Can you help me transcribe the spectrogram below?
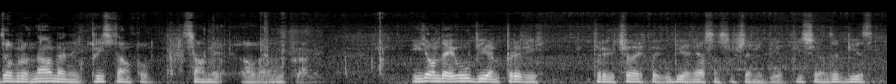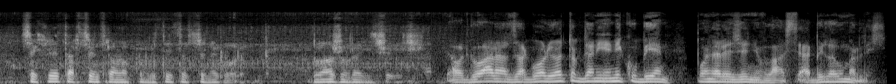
dobronamjernim pristankom same ovaj, uprave. I onda je ubijen prvi, prvi čovjek koji je ubijen, ja sam slučajno bio prisutan, onda je bio sekretar Centralnog komiteta Crne Gore, Blažo Radičević. da odgovara za goli otok da nije niko ubijen po naređenju vlasti, a bilo je umrlih.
